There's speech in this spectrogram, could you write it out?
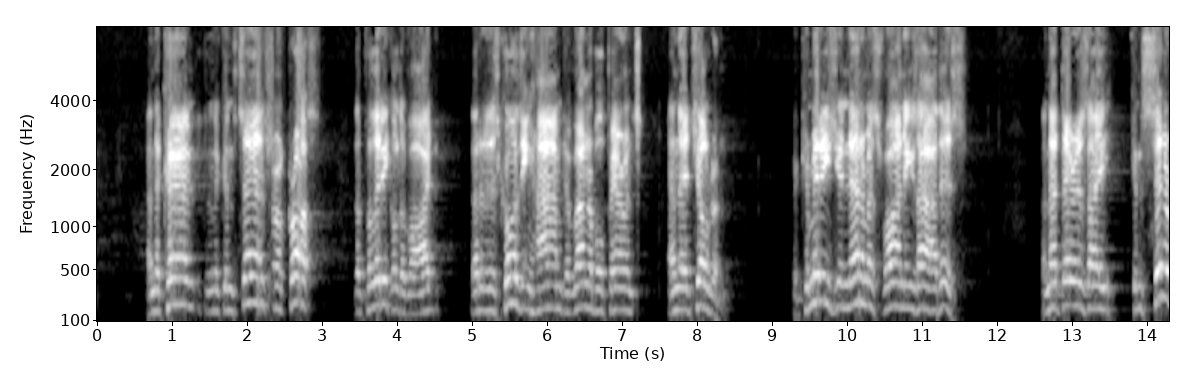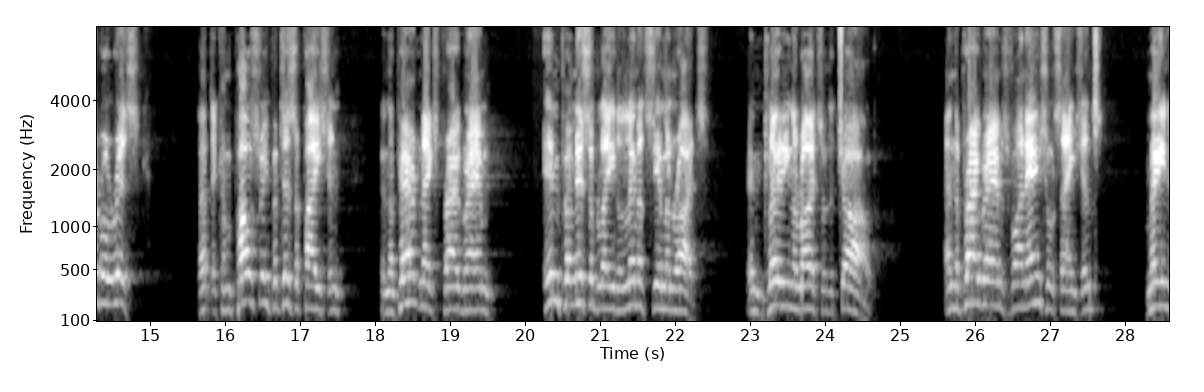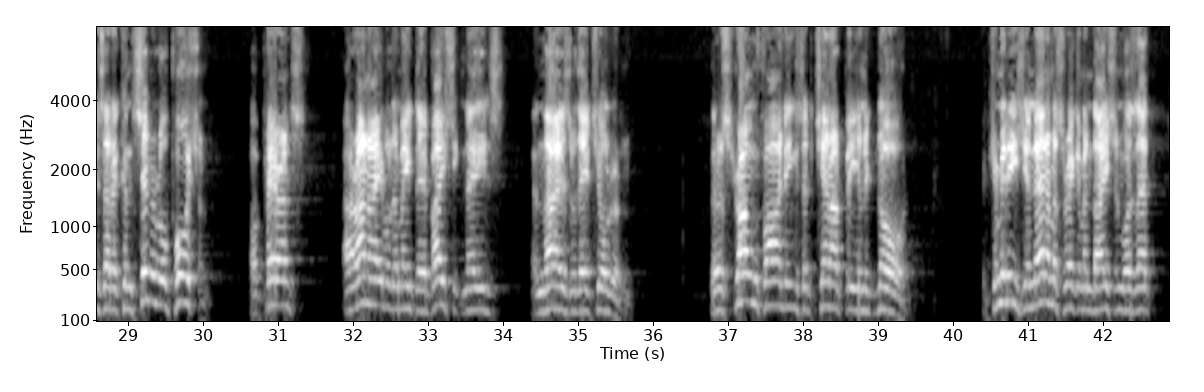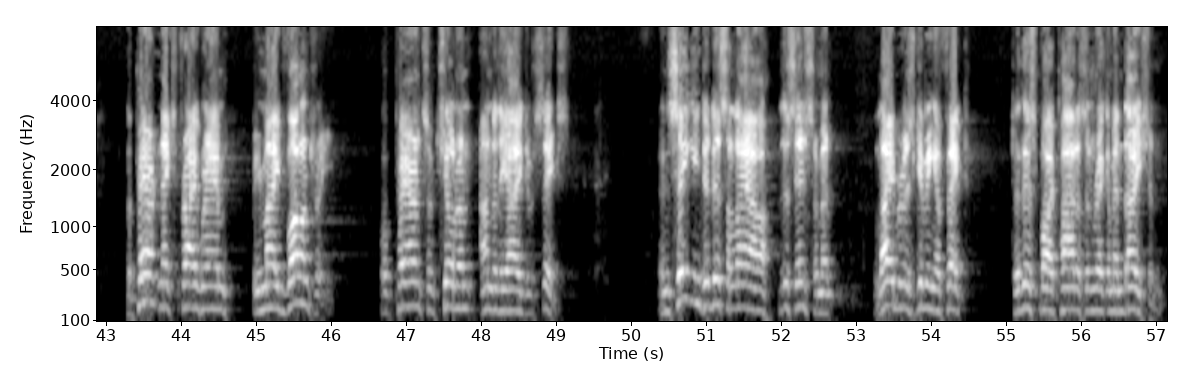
and the, and the concerns from across the political divide that it is causing harm to vulnerable parents and their children. The committee's unanimous findings are this, and that there is a considerable risk that the compulsory participation in the Parent Next program impermissibly limits human rights, including the rights of the child. And the program's financial sanctions means that a considerable portion of parents are unable to meet their basic needs and those with their children. There are strong findings that cannot be ignored. The committee's unanimous recommendation was that the Parent Next program be made voluntary for parents of children under the age of six. In seeking to disallow this instrument, Labor is giving effect to this bipartisan recommendation.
